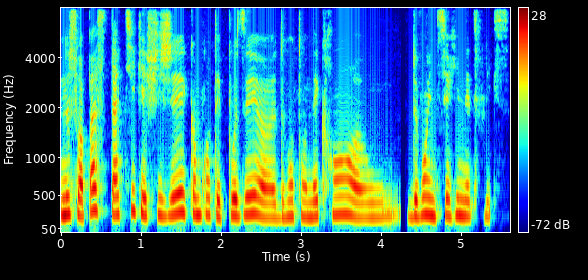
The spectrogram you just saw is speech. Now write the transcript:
ne sois pas statique et figé comme quand tu es posé euh, devant ton écran euh, ou devant une série Netflix.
